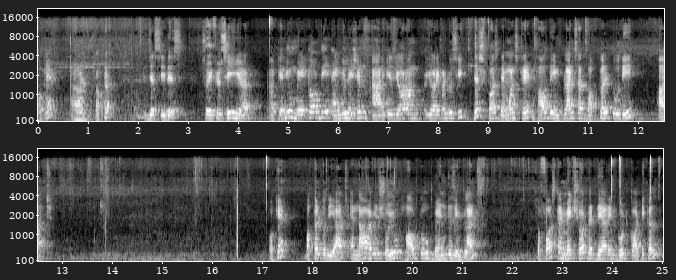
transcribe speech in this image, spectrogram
Okay, uh, doctor, just see this. So if you see here, uh, can you make out the angulation or is your on you are able to see just first demonstrate how the implants are buccal to the arch okay buccal to the arch and now I will show you how to bend these implants. So first I make sure that they are in good cortical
